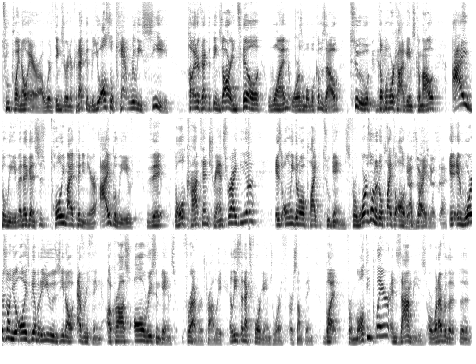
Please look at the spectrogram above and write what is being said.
2.0 era where things are interconnected, but you also can't really see how interconnected things are until one, Warzone Mobile comes out, 2 mm-hmm. a couple more COD games come out. I believe, and again, it's just totally my opinion here, I believe that the whole content transfer idea is only going to apply to two games. For Warzone, it'll apply to all games, right? In, in, Warzone, you'll always be able to use, you know, everything across all recent games forever, probably at least the next four games worth or something. But for multiplayer and zombies or whatever the the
